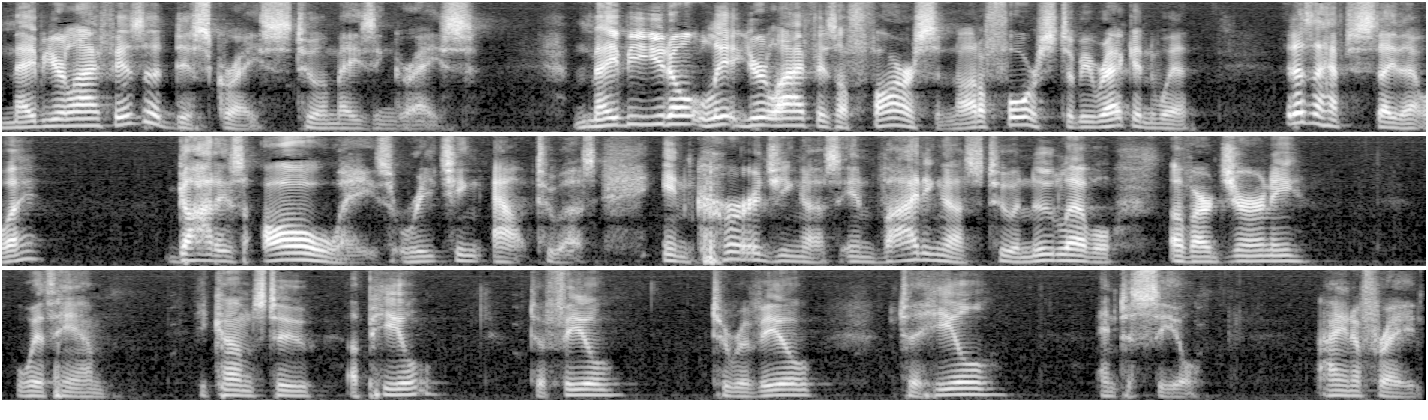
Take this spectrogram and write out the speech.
maybe your life is a disgrace to amazing grace. Maybe you don't live, your life is a farce and not a force to be reckoned with. It doesn't have to stay that way. God is always reaching out to us, encouraging us, inviting us to a new level of our journey with Him. He comes to appeal, to feel, to reveal, to heal, and to seal. I ain't afraid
